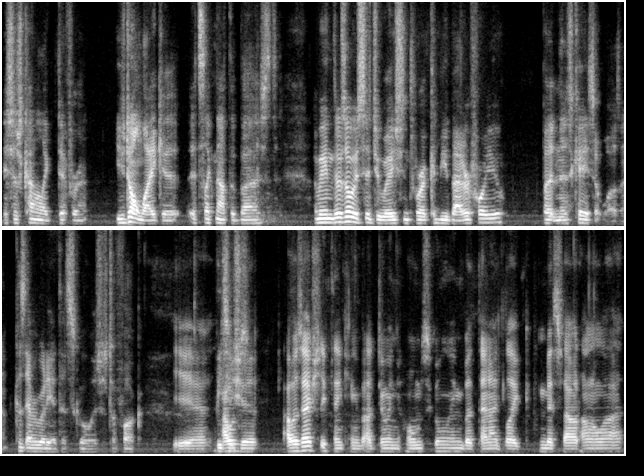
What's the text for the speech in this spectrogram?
It's just kind of like different. You don't like it. It's like not the best. I mean, there's always situations where it could be better for you, but in this case, it wasn't because everybody at this school was just a fuck yeah piece I of shit. I was actually thinking about doing homeschooling but then i'd like miss out on a lot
